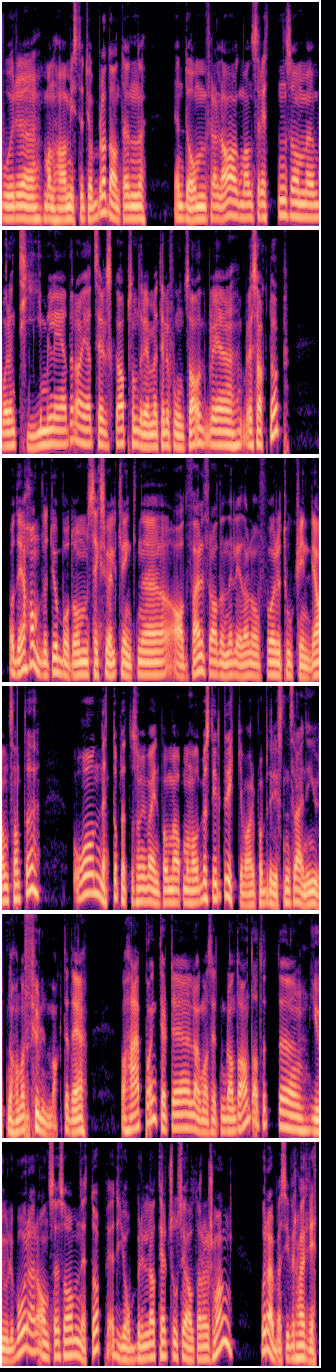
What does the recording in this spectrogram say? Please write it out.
hvor uh, man har mistet jobb, blant annet en, en dom fra lagmannsretten som, hvor en teamleder da, i et selskap som drev med telefonsalg, ble, ble sagt opp. Og det handlet jo både om seksuelt krenkende atferd fra denne lederen overfor to kvinnelige ansatte, og nettopp dette som vi var inne på med at man hadde bestilt drikkevarer på bedriftens regning uten å ha noe fullmakt til det. Og her poengterte lagmannsretten blant annet at et uh, julebord er å anse som nettopp et jobbrelatert sosialt arrangement, hvor arbeidsgiver har rett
